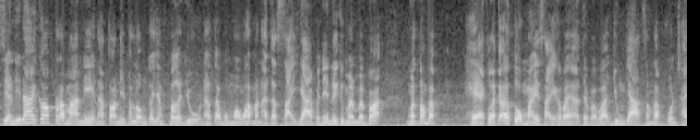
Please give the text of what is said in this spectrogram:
เสียงที่ได้ก็ประมาณนี้นะตอนนี้พัดลมก็ยังเปิดอยู่นะแต่ผมมองว่ามันอาจจะใส่ยากไปนิดนึงคือมันแบบว่ามันต้องแบบ แหกแล้วก็เอาตัวไม้ใส่เข้าไปอาจจะแบบว่ายุ่งยากสำหรับคนใช้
